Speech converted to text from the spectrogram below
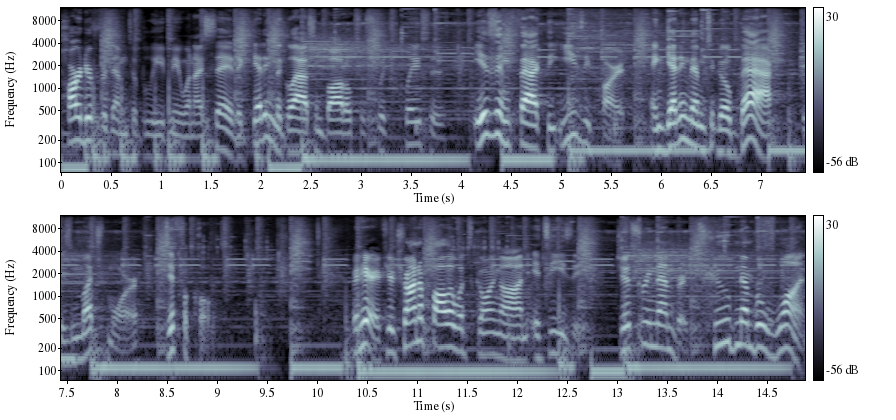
harder for them to believe me when I say that getting the glass and bottle to switch places is in fact the easy part, and getting them to go back is much more difficult. But here, if you're trying to follow what's going on, it's easy. Just remember, tube number one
